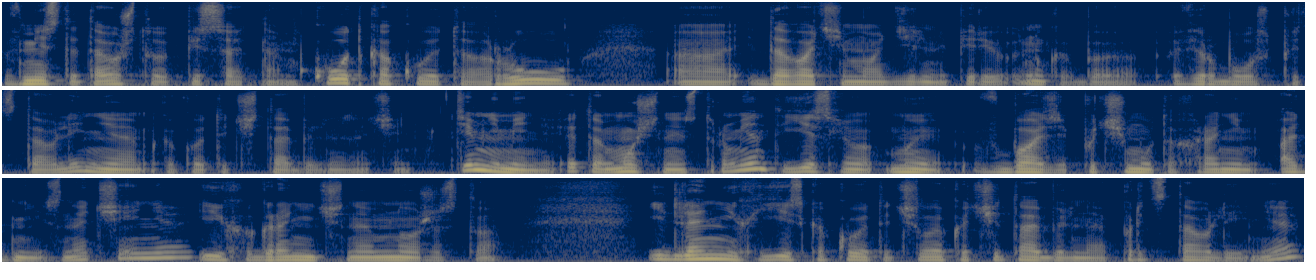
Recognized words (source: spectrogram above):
Вместо того, чтобы писать там код какой-то, ру, э, давать ему отдельный перевод, ну, как бы вербоус представления, какое-то читабельное значение. Тем не менее, это мощный инструмент. Если мы в базе почему-то храним одни значения, их ограниченное множество, и для них есть какое-то человекочитабельное представление,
